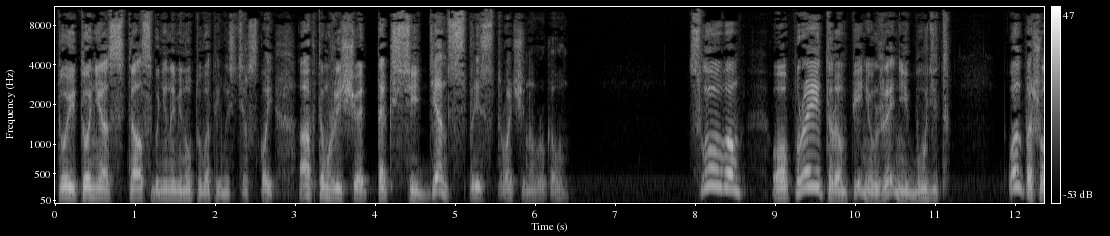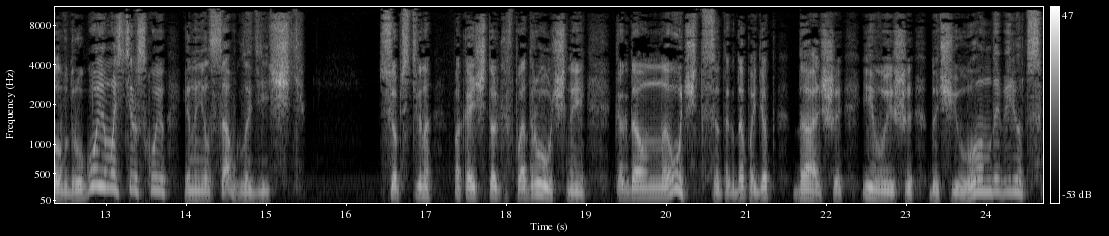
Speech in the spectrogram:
то и то не остался бы ни на минуту в этой мастерской, а к тому же еще и таксидент с пристроченным рукавом. Словом, опрейтором Пенни уже не будет. Он пошел в другую мастерскую и нанялся в гладильщики. Собственно, пока еще только в подручные. Когда он научится, тогда пойдет дальше и выше. До чего он доберется?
